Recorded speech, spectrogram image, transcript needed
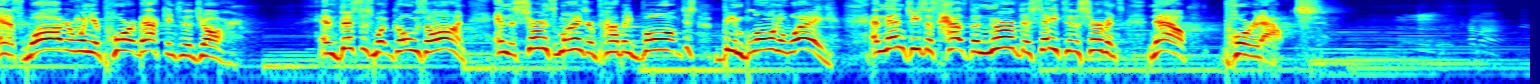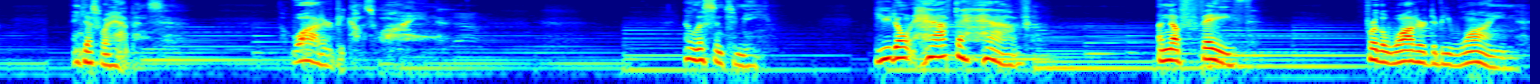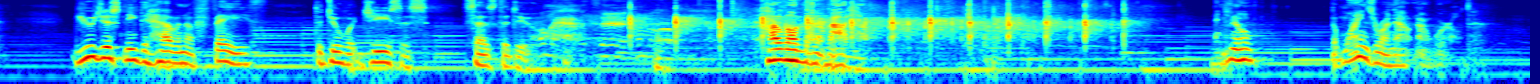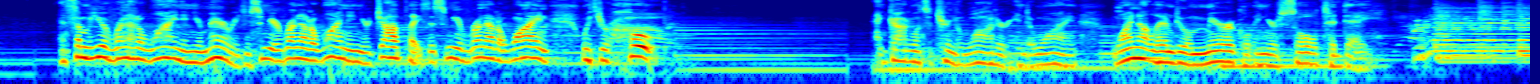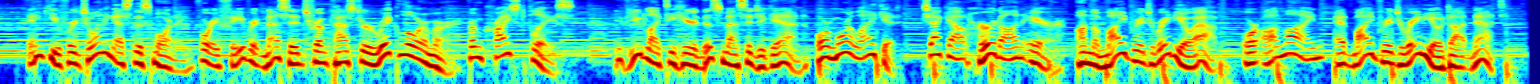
And it's water when you pour it back into the jar. And this is what goes on. And the servants' minds are probably just being blown away. And then Jesus has the nerve to say to the servants, now pour it out. And guess what happens? The water becomes wine. Now, listen to me. You don't have to have enough faith for the water to be wine. You just need to have enough faith to do what Jesus says to do. I love that about him. And you know, the wine's run out in our world. And some of you have run out of wine in your marriage, and some of you have run out of wine in your job place, and some of you have run out of wine with your hope. And God wants to turn the water into wine. Why not let Him do a miracle in your soul today? Thank you for joining us this morning for a favorite message from Pastor Rick Lorimer from Christ Place. If you'd like to hear this message again or more like it, check out Heard on Air on the MyBridge Radio app or online at mybridgeradio.net.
